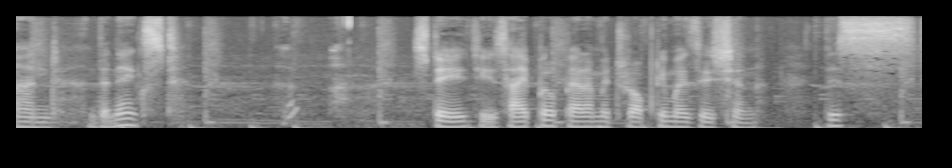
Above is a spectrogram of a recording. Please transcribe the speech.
and the next stage is hyperparameter optimization. This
